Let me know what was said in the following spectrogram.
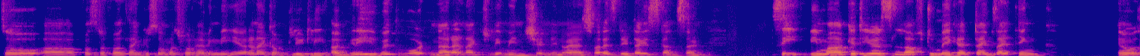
So uh, first of all, thank you so much for having me here, and I completely agree with what Naran actually mentioned. You know, as far as data is concerned, see, we marketeers love to make at times. I think, you know,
